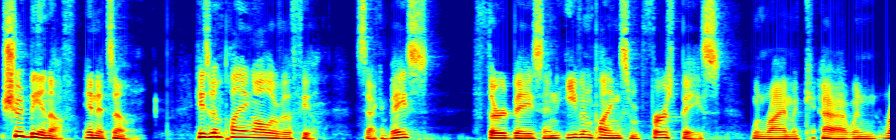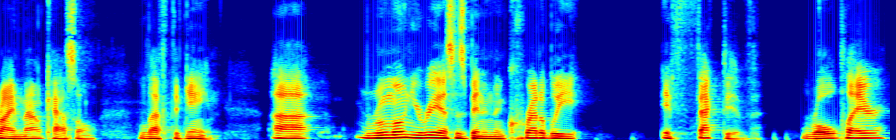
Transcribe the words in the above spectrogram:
should be enough in its own, he's been playing all over the field second base, third base, and even playing some first base when Ryan, uh, when Ryan Mountcastle left the game. Uh, Ramon Urias has been an incredibly effective role player,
